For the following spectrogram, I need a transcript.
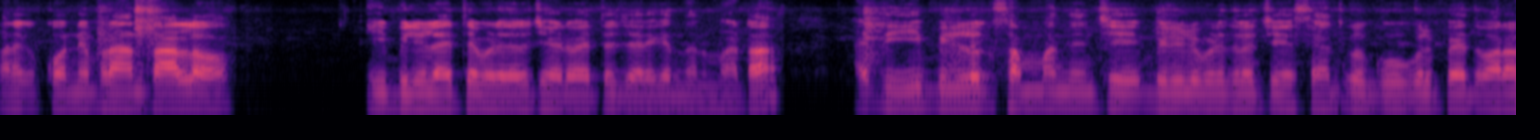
మనకు కొన్ని ప్రాంతాల్లో ఈ బిల్లులు అయితే విడుదల చేయడం అయితే జరిగిందనమాట. అయితే ఈ బిల్లుకు సంబంధించి బిల్లులు విడుదల చేసేందుకు గూగుల్ పే ద్వారా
